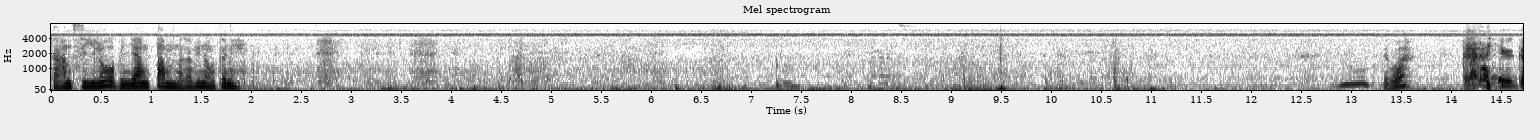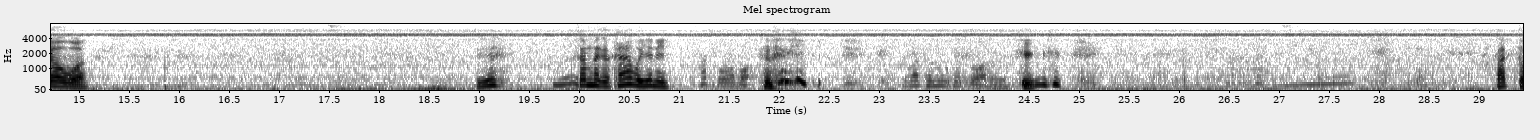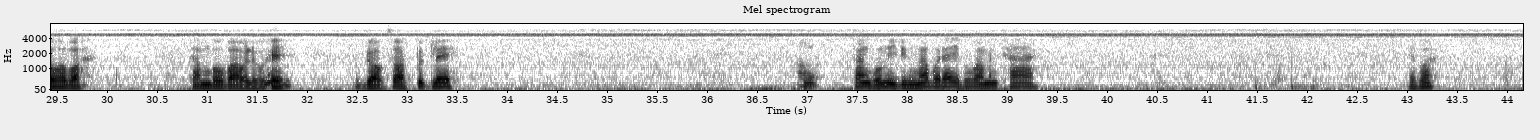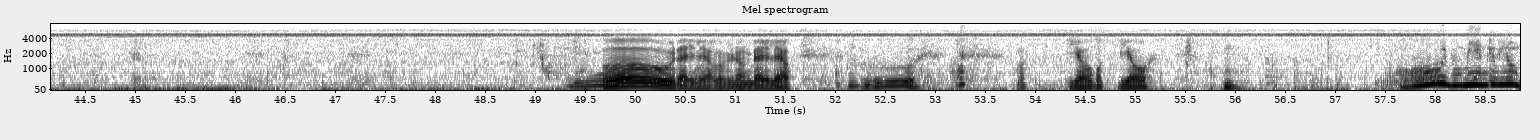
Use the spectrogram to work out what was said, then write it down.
สามสี่โลเป็นย่างต่ำนะครับพี่น้องตัวนี้เดี๋ยววะขายคือเก่าบ่ เออซ้ำหนักกับข้าวไปยังนี่พัดตัวบ่ว่าทะลุใส่ตัวเลยปักตัวบ่ซ้ำเบาๆเลยเว้ยลูกดอกสอดปึกเลยเอาฟังผมนี่ดึงมาบ่ได้เพราะว่ามันคาเห็นปะ โอ้ได้แล้วก็พี่น้องได้แล้วโอ้บักเดียวบักเดียวอืมโอ้ยผมเมียนครับพี่น้อง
